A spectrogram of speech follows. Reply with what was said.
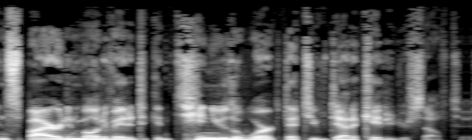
inspired and motivated to continue the work that you've dedicated yourself to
